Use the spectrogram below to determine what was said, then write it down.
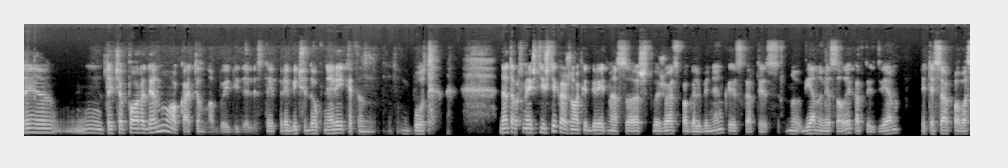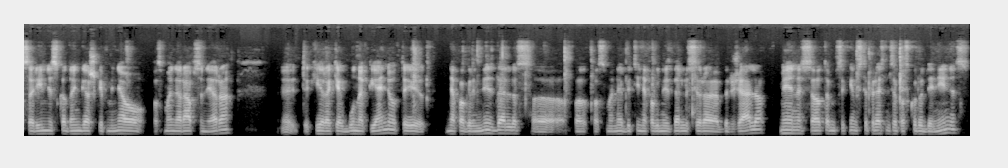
Tai mm, tai čia porą dienų o ką ten labai didelis. Tai prie bičių daug nereikia ten būt. Ne, ta prasme, iš, iš tikrųjų, žinokit, greit mes, aš atvažiuoju su pagalbininkais, kartais, nu, vienu visą laiką, kartais dviem. Tai tiesiog pavasarinis, kadangi aš, kaip minėjau, pas mane rapsų nėra, e, tik yra kiek būna pienių, tai nepagrindinis derlius, pas mane bitinė pagrindinis derlius yra birželio mėnesio, tam, sakykim, stipresnis ir paskui rudeninis.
